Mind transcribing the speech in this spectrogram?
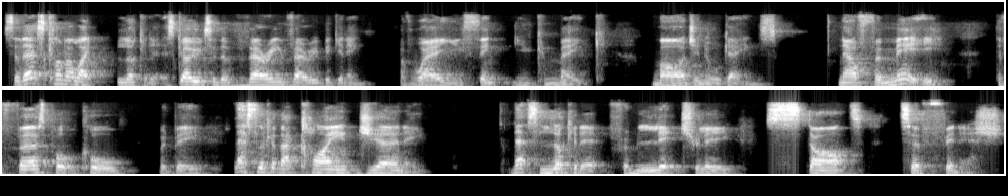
So that's kind of like look at it. Let's go to the very, very beginning of where you think you can make marginal gains. Now, for me, the first port of call would be let's look at that client journey. Let's look at it from literally start to finish.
